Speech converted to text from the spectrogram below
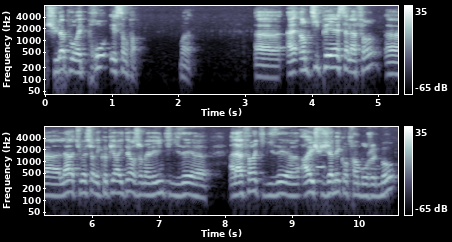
Je suis là pour être pro et sympa. Voilà. Euh, un petit PS à la fin. Euh, là, tu vois, sur les copywriters, j'en avais une qui disait euh, à la fin, qui disait Ah, je suis jamais contre un bon jeu de mots.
